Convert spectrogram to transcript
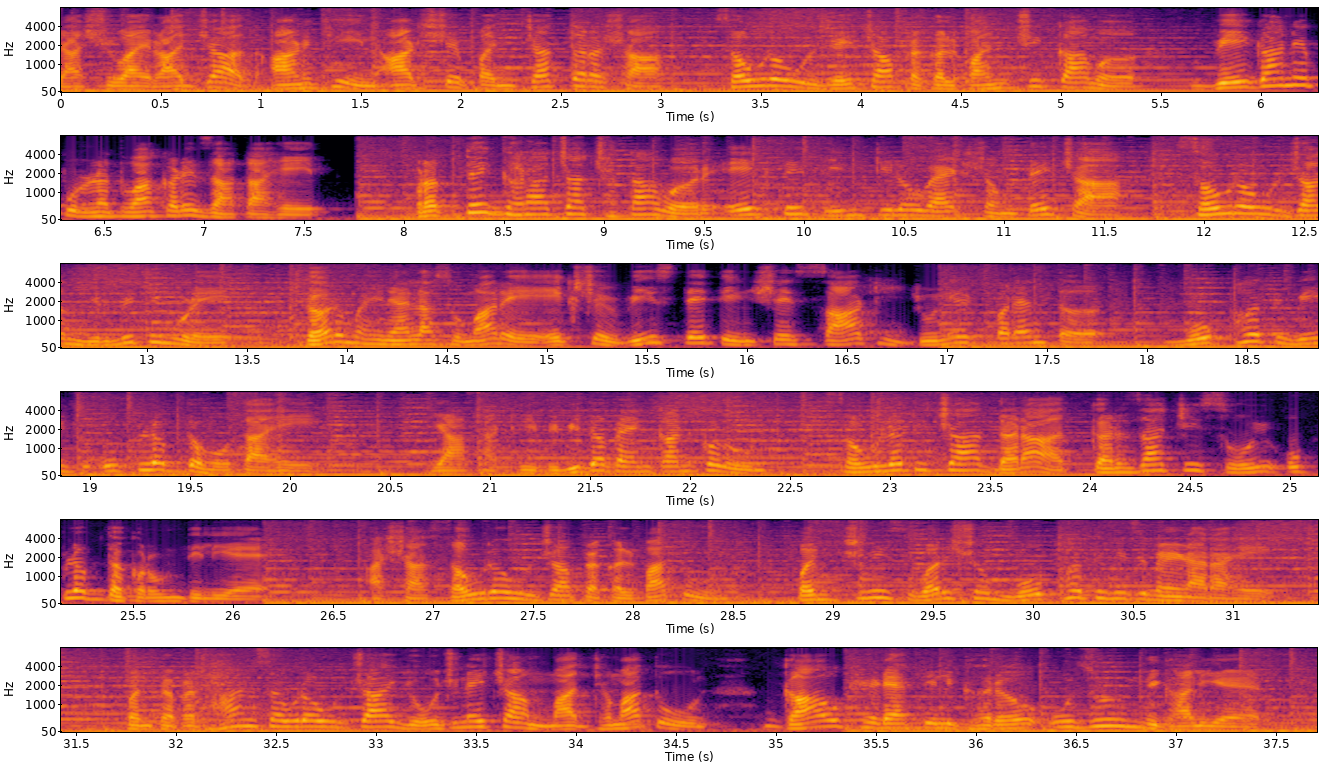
त्याशिवाय राज्यात आणखीन आठशे पंच्याहत्तर अशा सौर ऊर्जेच्या प्रकल्पांची कामं वेगाने पूर्णत्वाकडे जात आहेत. प्रत्येक घराच्या छतावर एक ते तीन किलो वॅट क्षमतेच्या सौर ऊर्जा निर्मितीमुळे दर महिन्याला सुमारे एकशे वीस ते तीनशे साठ युनिट पर्यंत मोफत वीज उपलब्ध होत आहे. यासाठी विविध बँकांकडून सवलतीच्या दरात कर्जाची सोय उपलब्ध करून दिली आहे. अशा सौर ऊर्जा प्रकल्पातून पंचवीस वर्ष मोफत वीज मिळणार आहे. पंतप्रधान सौर ऊर्जा योजनेच्या माध्यमातून गाव खेड्यातील घरं उजळून निघाली आहेत.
